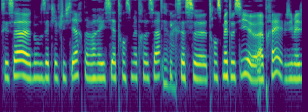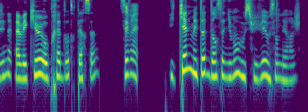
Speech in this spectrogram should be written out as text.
C'est ça euh, dont vous êtes le plus fier, d'avoir réussi à transmettre ça et que ça se transmette aussi euh, après, j'imagine, avec eux auprès d'autres personnes. C'est vrai. Et quelle méthode d'enseignement vous suivez au sein de l'ERAGE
